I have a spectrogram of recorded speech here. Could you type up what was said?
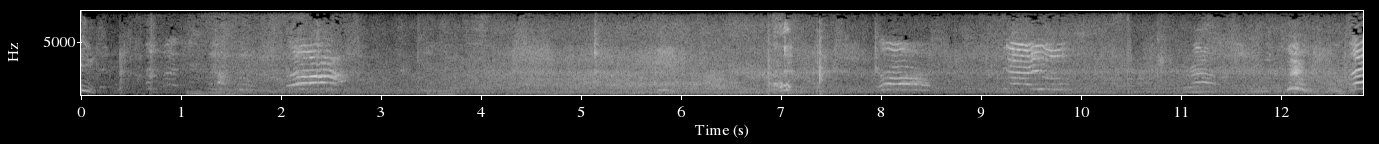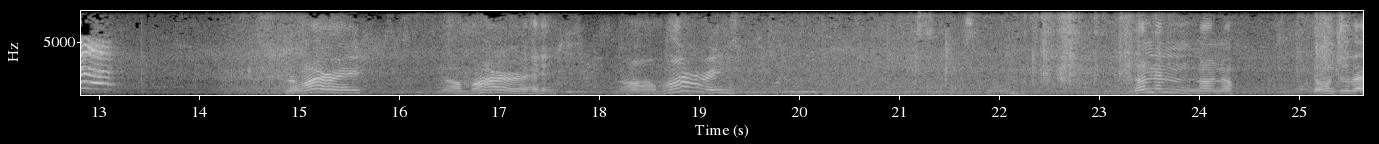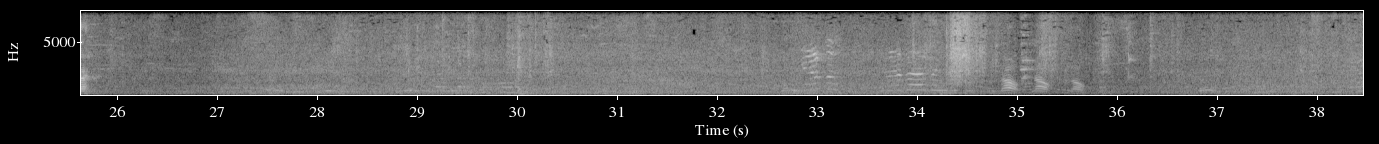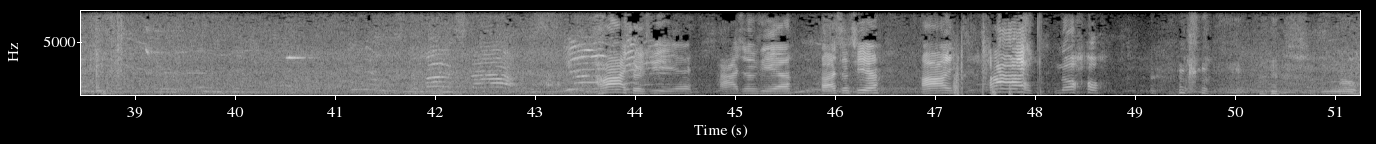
Namari! Namari! Namari! No, no, no, no. Don't do that. No, no, no. Hi, Sophia. Hi, Cynthia. Hi, Cynthia. Hi. Hi. No. no.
